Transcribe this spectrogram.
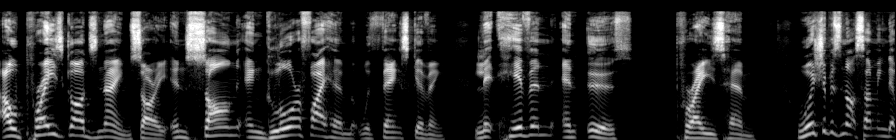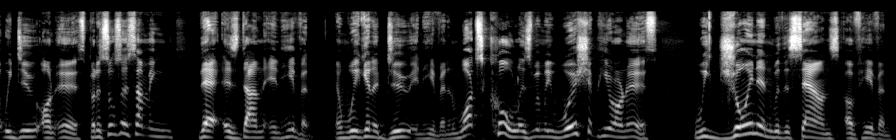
I will praise God's name, sorry, in song and glorify him with thanksgiving. Let heaven and earth praise him. Worship is not something that we do on earth, but it's also something that is done in heaven and we're going to do in heaven. And what's cool is when we worship here on earth, we join in with the sounds of heaven.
